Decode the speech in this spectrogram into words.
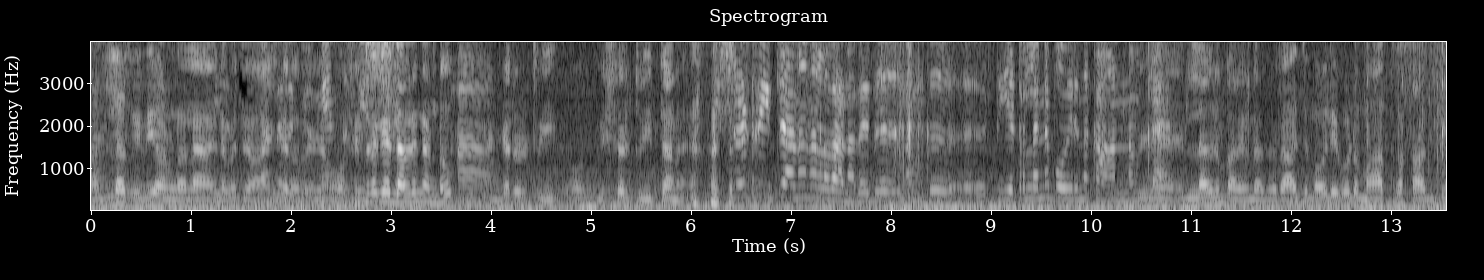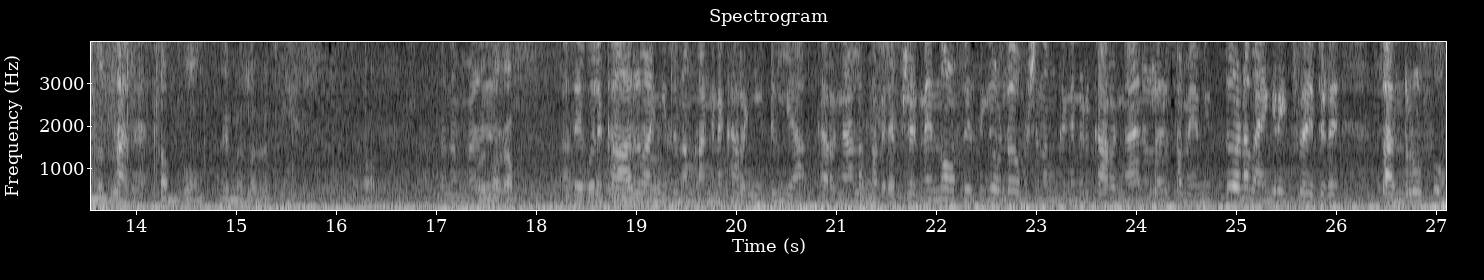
നല്ല റിവ്യൂ ആണല്ലോ അല്ലെ? അതിനെ പറ്റി ഭയങ്കര ഓഫീസിലൊക്കെ എല്ലാവരും കണ്ടു. ഭയങ്കര ഒരു വിഷ്വൽ ട്രീറ്റ് ആണ്. വിഷ്വൽ ട്രീറ്റ് ആണ് എന്നുള്ളതാണ് അതായത് നമുക്ക് തിയേറ്ററിൽ തന്നെ പോയിരുന്ന കാണണം എല്ലാവരും പറയേണ്ടത് രാജമൗലിയെ കൊണ്ട് മാത്രം സാധിക്കുന്ന സംഭവം എന്നുള്ളത്. അതേപോലെ കാറ് വാങ്ങിയിട്ട് നമ്മൾ അങ്ങനെ കറങ്ങിയിട്ടില്ല. കറങ്ങാനുള്ള സമയം. പക്ഷേ എന്നും ഓഫീസിലേക്ക് കൊണ്ടുപോകും. പക്ഷെ നമുക്ക് ഇങ്ങനെ ഒരു കറങ്ങാനുള്ള ഒരു സമയം ഇത്തവണ ഭയങ്കര എക്സൈറ്റഡ് സൺ റൂഫും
